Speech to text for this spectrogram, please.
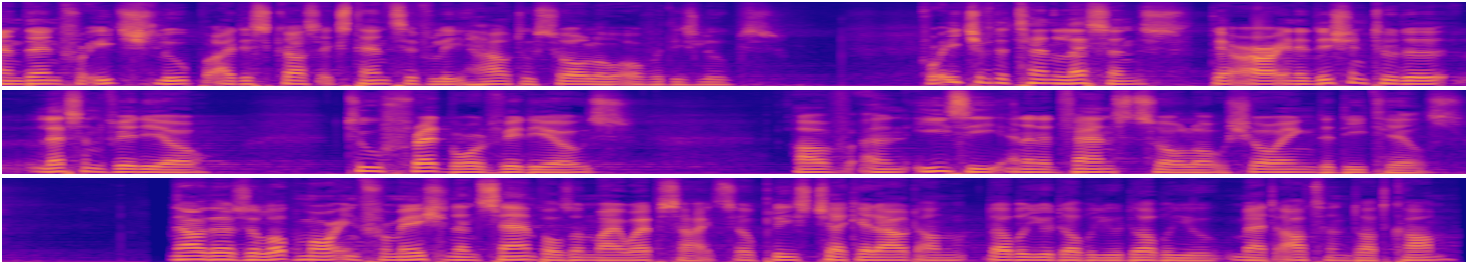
and then for each loop I discuss extensively how to solo over these loops. For each of the 10 lessons there are in addition to the lesson video two fretboard videos of an easy and an advanced solo showing the details. Now there's a lot more information and samples on my website so please check it out on www.mattotten.com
